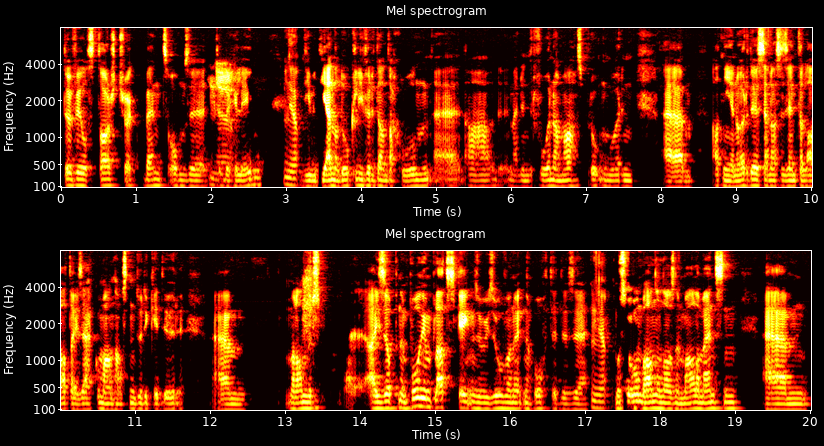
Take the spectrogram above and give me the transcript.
te veel starstruck bent om ze te ja. begeleiden, ja. die, die hebben dat ook liever dan dat gewoon uh, met hun voornaam aangesproken worden, um, als het niet in orde is en als ze zijn te laat, dat je zegt, kom aan gasten, doe de keer deuren. Um, maar anders, als je ze op een podium plaatst, kijken sowieso vanuit een hoogte. Dus uh, ja. moest gewoon behandelen als normale mensen. Um,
